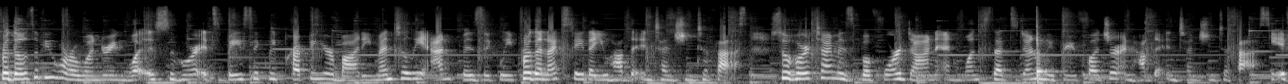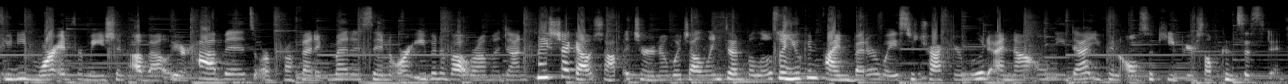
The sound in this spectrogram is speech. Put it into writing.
For those of you who are wondering what is suhoor, it's basically prepping your body mentally and physically for the next day that you have the intention to fast. Suhoor time is before dawn and once that's done, we pray Fajr and have the intention to fast. If you need more information about your habits or prophetic medicine or even about Ramadan, please check out Shop Eternah, which I'll link down below so you can find better ways to track your mood and not only that, you can also keep yourself consistent.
